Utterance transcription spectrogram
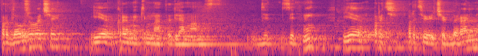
продовжувачі, є окремі кімнати для мам з дітьми, є працюючі вбиральні.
